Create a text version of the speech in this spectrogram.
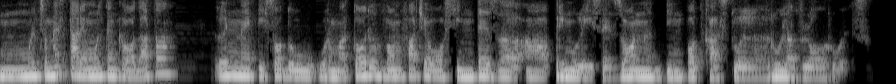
Mulțumesc tare mult încă o dată. În episodul următor vom face o sinteză a primului sezon din podcastul Rule of Law Rules.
